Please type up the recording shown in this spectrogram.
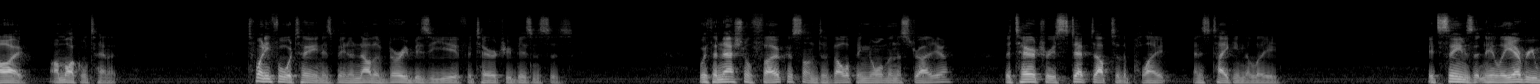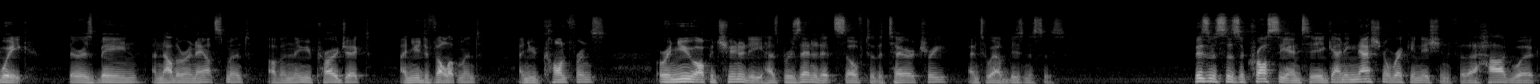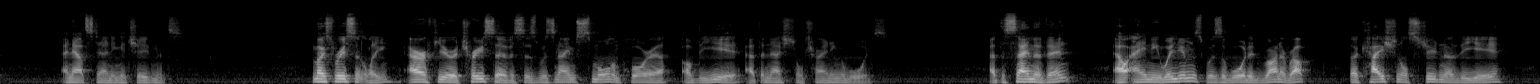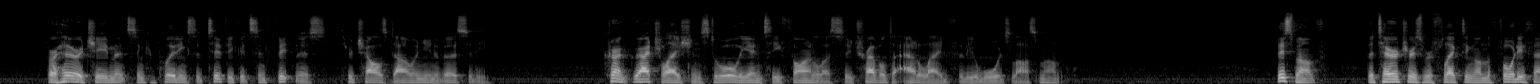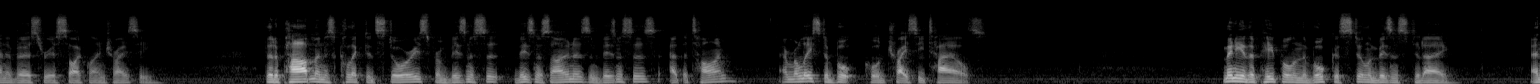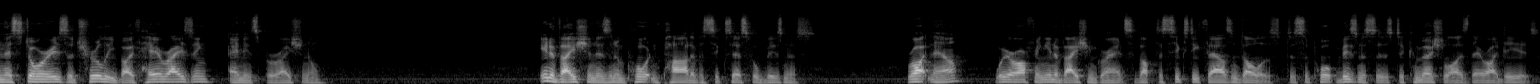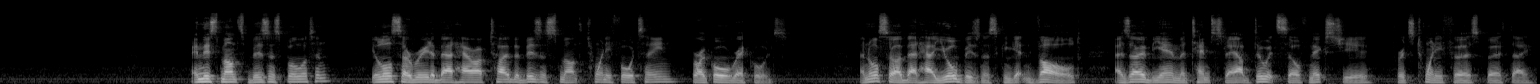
Hi, I'm Michael Tennant. 2014 has been another very busy year for Territory businesses. With a national focus on developing Northern Australia, the Territory has stepped up to the plate and is taking the lead. It seems that nearly every week there has been another announcement of a new project, a new development, a new conference, or a new opportunity has presented itself to the Territory and to our businesses. Businesses across the NT are gaining national recognition for their hard work and outstanding achievements. Most recently, Arafura Tree Services was named Small Employer of the Year at the National Training Awards. At the same event, our Amy Williams was awarded runner-up Vocational Student of the Year for her achievements in completing certificates in fitness through Charles Darwin University. Congratulations to all the NT finalists who travelled to Adelaide for the awards last month. This month, the Territory is reflecting on the 40th anniversary of Cyclone Tracy. The Department has collected stories from business, business owners and businesses at the time and released a book called Tracy Tales. Many of the people in the book are still in business today, and their stories are truly both hair raising and inspirational. Innovation is an important part of a successful business. Right now, we are offering innovation grants of up to $60,000 to support businesses to commercialise their ideas. In this month's Business Bulletin, you'll also read about how October Business Month 2014 broke all records, and also about how your business can get involved as OBM attempts to outdo itself next year for its 21st birthday.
